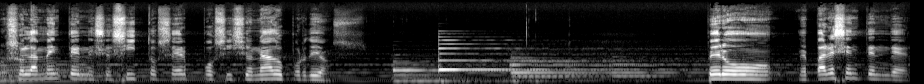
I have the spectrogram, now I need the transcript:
No solamente necesito ser posicionado por Dios. Pero me parece entender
